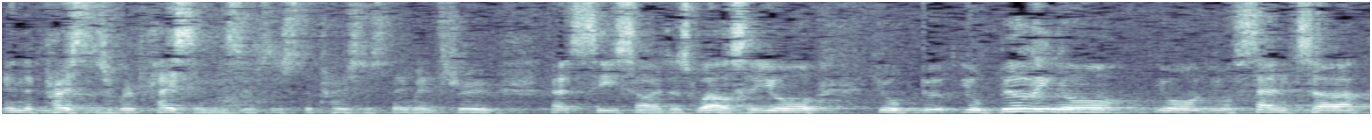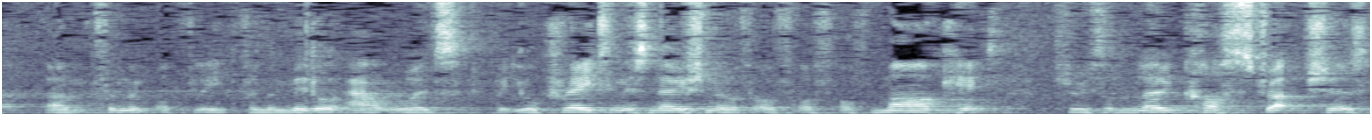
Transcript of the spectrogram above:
in the process of replacing this. This is the process they went through at Seaside as well. So you're, you're, you're building your, your, your centre um, from, the, from the middle outwards, but you're creating this notion of, of, of, of market through sort of low-cost structures.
